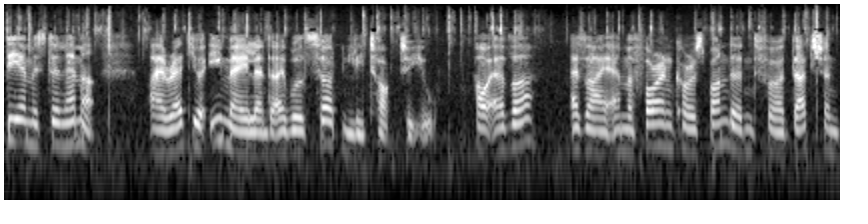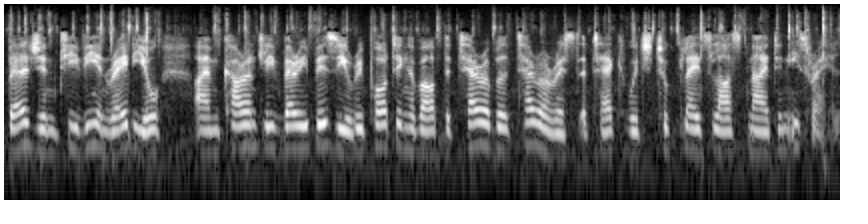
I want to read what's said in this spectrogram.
Dear Mr. Lemmer, I read your email and I will certainly talk to you. However, as I am a foreign correspondent for Dutch and Belgian TV and radio, I am currently very busy reporting about the terrible terrorist attack which took place last night in Israel.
